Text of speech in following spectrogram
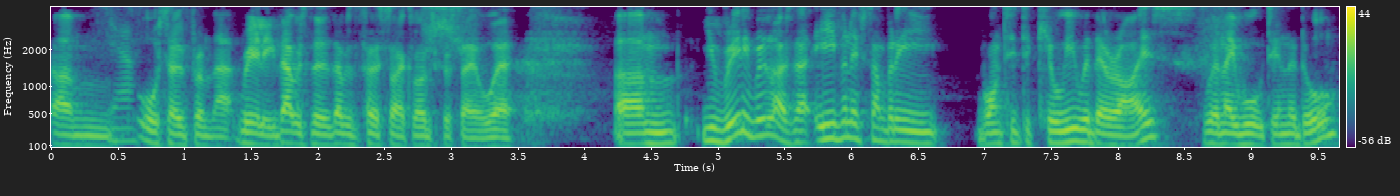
Um, Yeah. Also from that, really, that was the that was the first psychological sale where um, you really realize that even if somebody wanted to kill you with their eyes when they walked in the door,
